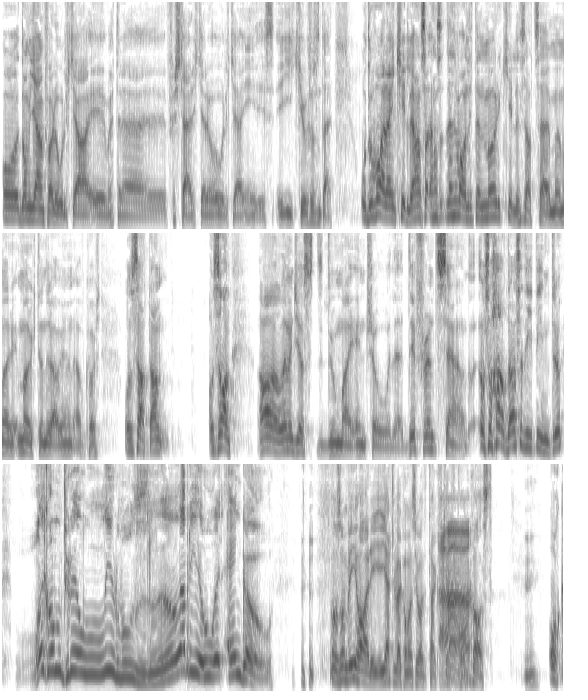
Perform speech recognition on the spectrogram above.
Och de jämförde olika eh, vad heter det, förstärkare och olika i- i- IQs och sånt där. Och då var det en kille, han, han, det var en liten mörk kille, satt så här med mör, mörkt under ögonen of course. Och så satt han och så sa han, oh, let me just do my intro with a different sound. Och så hade han dit intro. Welcome to the little Labrio and go. Och som vi har i Hjärtligt välkomna ska vara till Tack för kaffet podcast. Och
